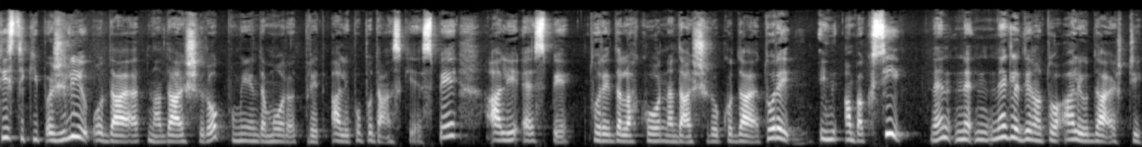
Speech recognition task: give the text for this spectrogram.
Tisti, ki pa želijo oddajati na daljši rok, pomeni, da morajo odpreti ali popodanski SP ali SP, torej da lahko na daljši rok oddajajo. Torej, ampak vsi, ne, ne, ne glede na to, ali oddajaš ti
